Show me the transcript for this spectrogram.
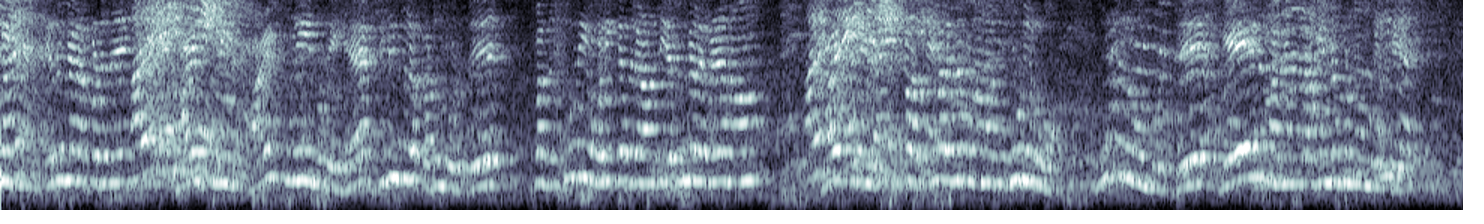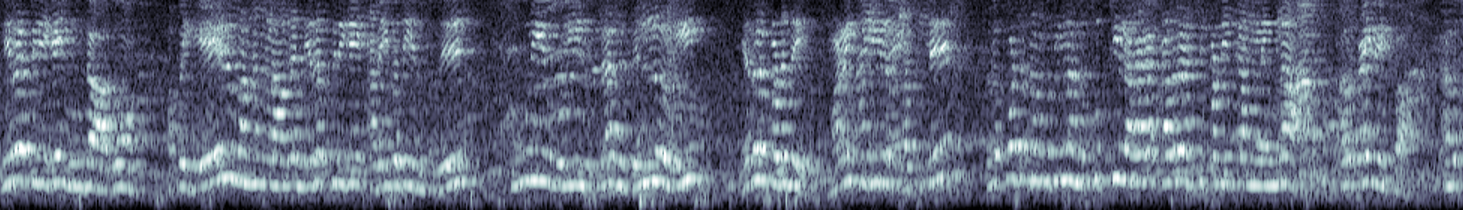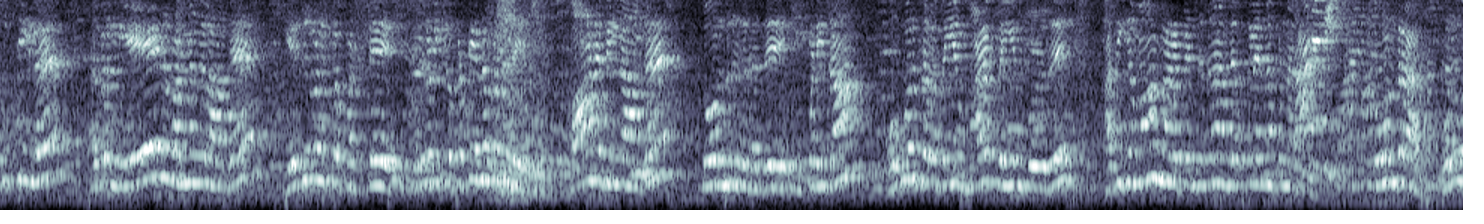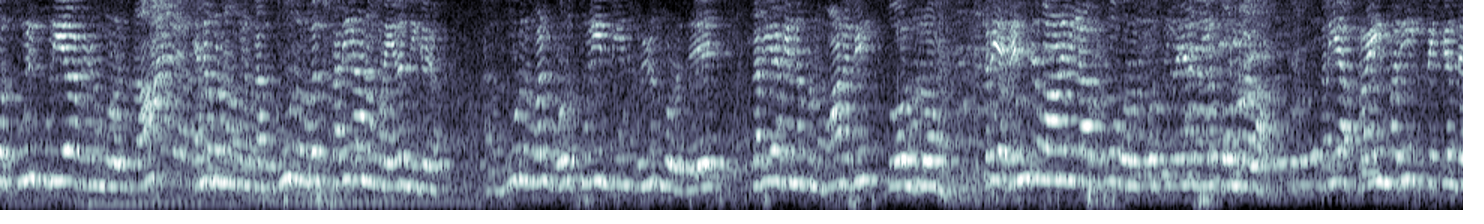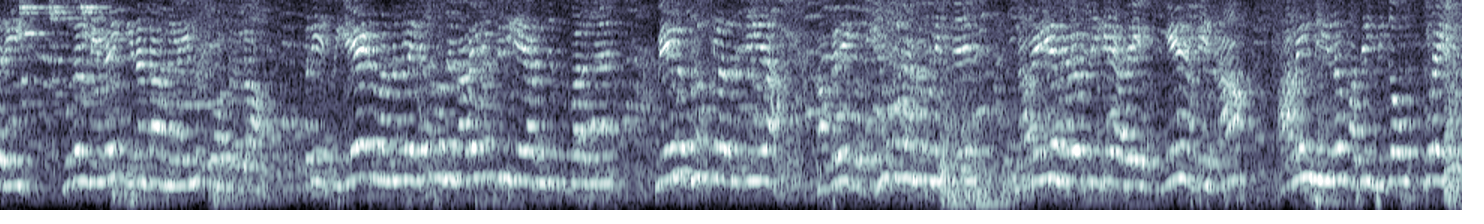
மழை எது மேல படுது? மழை துளி மழை துளியினுடைய விளிம்புல படும் பொழுது இப்ப அந்த சூரிய ஒளிக்கதிரானது எது மேல விழணும்? மழை துளி இப்ப அதுக்குள்ள என்ன பண்ணுவோம் அது ஊடுருவோம். ஊடுருவும் பொழுது ஏழு வண்ணங்களாக என்ன பண்ணும் உங்களுக்கு? நிறப்பிரிகை உண்டாகும். அப்போ ஏழு வண்ணங்களாக நிறப்பிரிகை அடைவது என்பது சூரிய ஒளியில் உள்ள அந்த வெள்ளொளி எதில் படுது? மழை துளியில பட்டு அதை போட்டுருக்காங்க பார்த்தீங்களா அந்த குச்சியில அழகா கலர் அடிச்சு பண்ணியிருக்காங்க இல்லைங்களா? அதை கை வைப்பா. அந்த குச்சியில அது ஒரு ஏழு வண்ணங்களாக எதிரொலிக்கப்பட்டு எதிரொலிக்கப்பட்டு என்ன பண்ணுது? வானவில்லாக தோன்றுகிறது. இப்படிதான் ஒவ்வொரு தடவையும் மழை பெய்யும் பொழுது அதிகமா மழை பெஞ்சதுன்னா அந்த இடத்துல என்ன பண்ணாது தோன்றாது. ஒரு ஒரு துளி துளியா விழும் பொழுதுதான் என்ன பண்ணும்? உங்களுக்கு அந்த ஊடுருவல் சரியான முறையில நிகழும். அந்த ஊடுருவல் ஒரு துளியின் மீது விழும் பொழுது சரியாக என்ன பண்ணும்? வானவில் தோன்றும். சரியா ரெண்டு வானவில்லாவுக்கு ஒரு ஒரு சில நேரங்களில் தோன்றலாம். சரியா பிரைமரி செகண்டரி முதல் நிலை இரண்டாம் நிலைன்னு தோன்றலாம். சரியா இப்போ ஏழு வண்ணங்களை எது வந்து நிறைய பிரிகை அடைஞ்சிருக்கு பாருங்க. மேலே ப்ளூ கலர் இருக்கு இல்லையா? வெரி குட் ப்ளூ என்ன பண்ணிட்டு நிறைய நிறப்பிரிகை அடையும். ஏன் அப்படின்னா அலை நீளம் அதில் மிகவும் குறைவு.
